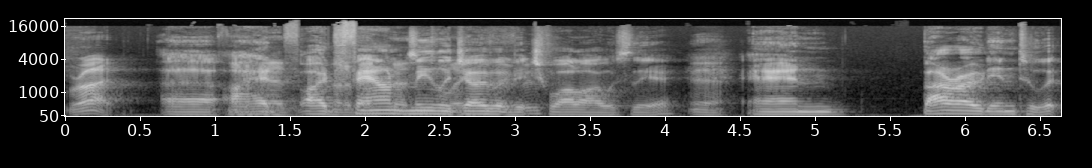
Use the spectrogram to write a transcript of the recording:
Right. Uh, I had I'd not a found Milla. Jovovich while I was there, Yeah. and burrowed into it,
